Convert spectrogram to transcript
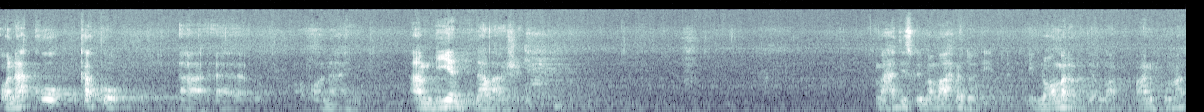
onako kako a, a, onaj ambijent nalaže. Ima hadis koji imama Ahmed od Ibn Omar radijallahu anhuma.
